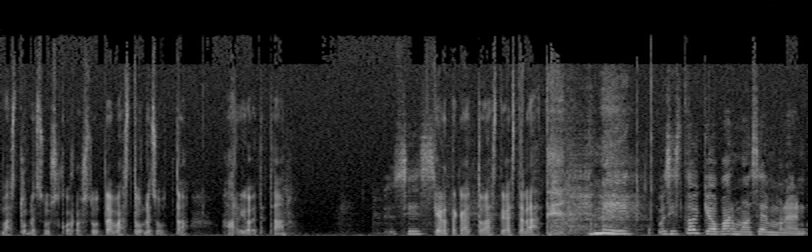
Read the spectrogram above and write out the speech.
vastuullisuus korostuu tai vastuullisuutta harjoitetaan? Siis... Kertakäyttöastiasta lähtien. Niin, siis toikin on varmaan semmoinen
